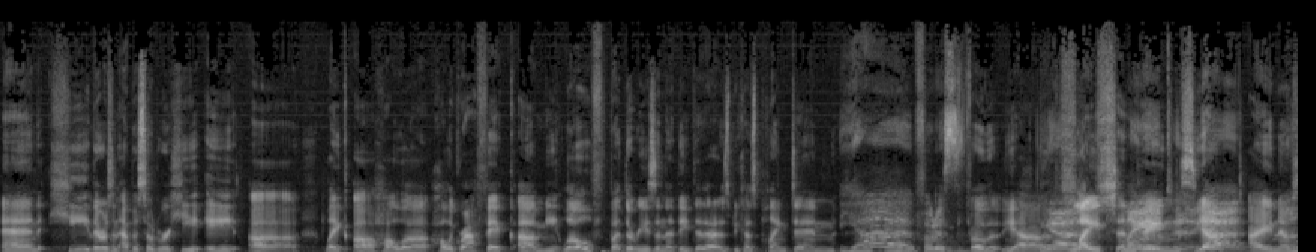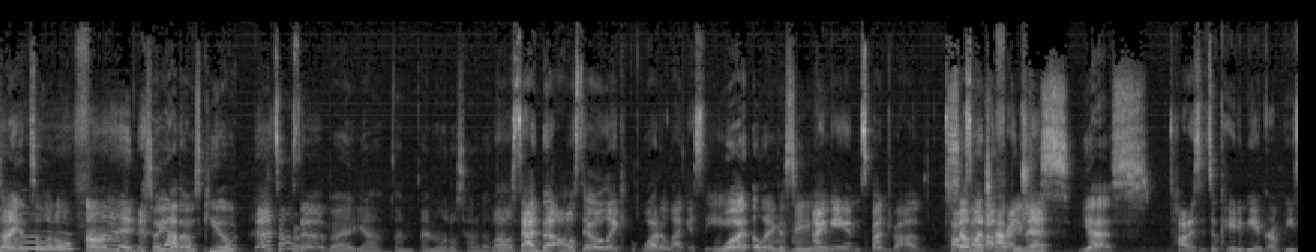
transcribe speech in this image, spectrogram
And he, there was an episode where he ate uh like a holo, holographic uh, meatloaf, but the reason that they did that is because plankton. Yeah, photos. Photo, yeah, yeah, light and light things. And, yeah. yeah. I know science oh, a little. Oh, um, so yeah, that was cute. That's awesome. but yeah, I'm I'm a little sad about well, that. Well, sad, but also like what a legacy. What a legacy. Mm-hmm. I mean, SpongeBob. so much happiness. Friendship. Yes. Taught us it's okay to be a grumpy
